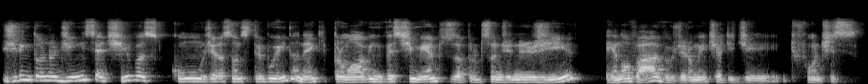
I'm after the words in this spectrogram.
gira em torno de iniciativas com geração distribuída, né, que promovem investimentos à produção de energia renovável, geralmente ali de, de fontes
